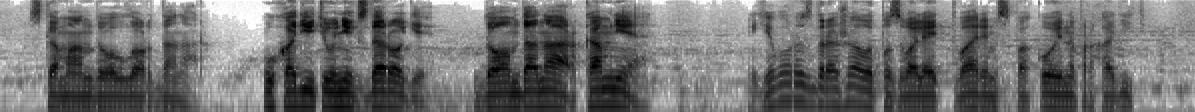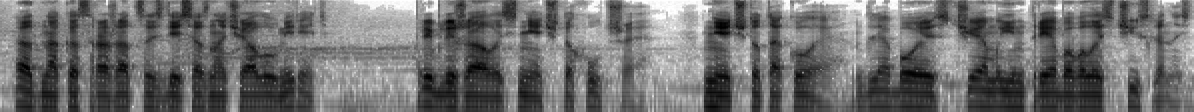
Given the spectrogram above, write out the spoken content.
— скомандовал лорд Донар. «Уходите у них с дороги! Дом Донар, ко мне!» Его раздражало позволять тварям спокойно проходить. Однако сражаться здесь означало умереть. Приближалось нечто худшее. Нечто такое, для боя с чем им требовалась численность.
